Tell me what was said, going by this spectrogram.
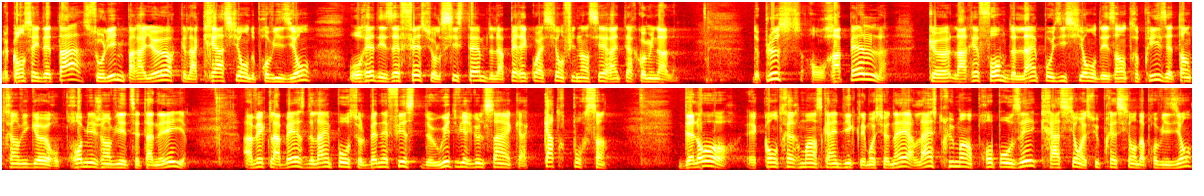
Le Conseil d'État souligne par ailleurs que la création de provisions aurait des effets sur le système de la péréquation financière intercommunale. De plus, on rappelle que la réforme de l'imposition des entreprises est entrée en vigueur au 1er janvier de cette année avec la baisse de l'impôt sur le bénéfice de 8,5 à 4% Dès lors, et contrairement à ce qu'indiquent les motionnaires, l'instrument proposé, création et suppression d'approvision,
